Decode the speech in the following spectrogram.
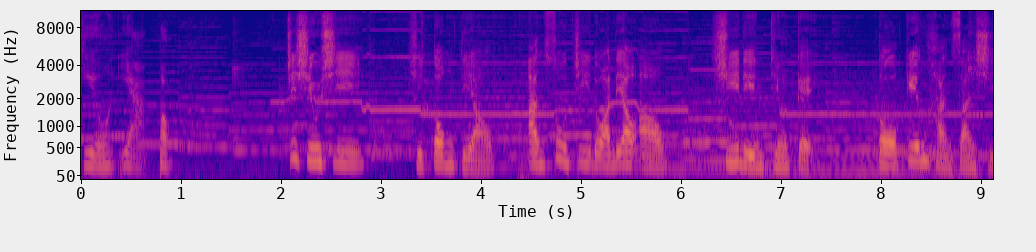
桥夜泊，这首诗是东调安史之乱了后，诗人张继途经寒山时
